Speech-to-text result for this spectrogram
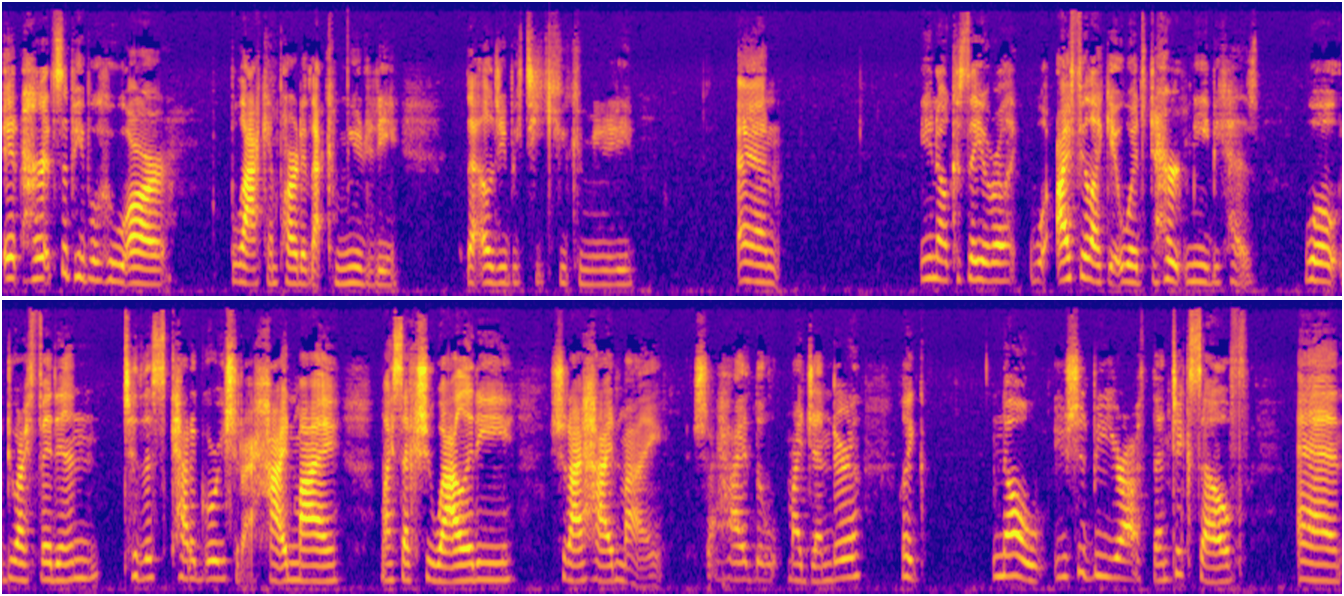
it hurts the people who are black and part of that community, the LGBTQ community, and you know, because they were like, well, I feel like it would hurt me because, well, do I fit in to this category? Should I hide my my sexuality? should I hide my should I hide the my gender? Like no, you should be your authentic self and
